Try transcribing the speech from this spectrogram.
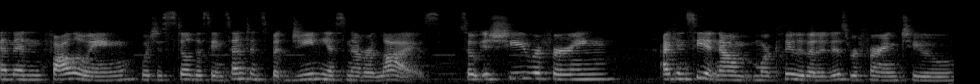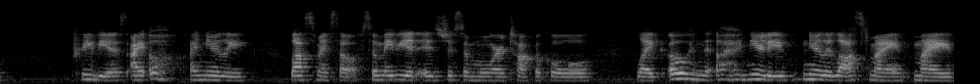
And then following, which is still the same sentence, but genius never lies. So is she referring I can see it now more clearly that it is referring to previous I oh, I nearly lost myself. So maybe it is just a more topical like oh and the, oh, I nearly nearly lost my my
